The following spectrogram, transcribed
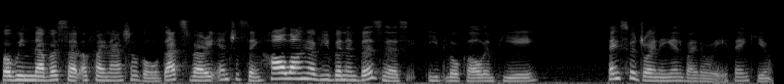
but we never set a financial goal. That's very interesting. How long have you been in business, Eat Local in PA? Thanks for joining in, by the way. Thank you.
